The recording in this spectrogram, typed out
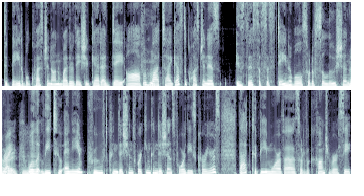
debatable question on whether they should get a day off, Mm-hmm. but I guess the question is. Is this a sustainable sort of solution, or Right. will it lead to any improved conditions, working conditions for these couriers? That could be more of a sort of a controversy.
